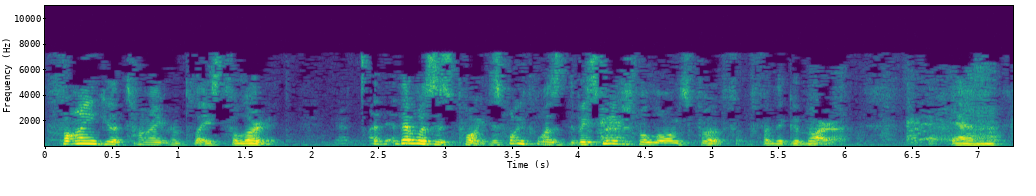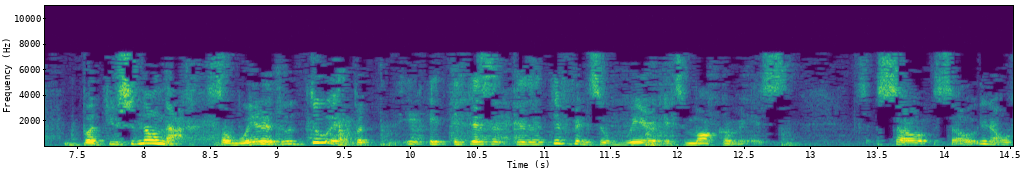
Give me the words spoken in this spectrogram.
find your time and place to learn it. That was his point. His point was the base measures belongs for, for, for the Gemara. Um, but you should know nach. So where to do, it. But it, it, it, there's, a, there's a difference of where its makom is. So, so you know,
